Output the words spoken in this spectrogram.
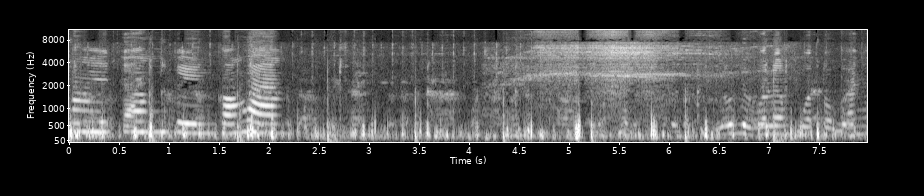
ไม่ต้องเก่งของแรงรู้สึกว่าเริ่มปวดตกแล้วไง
